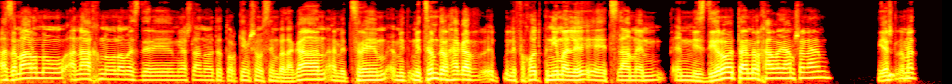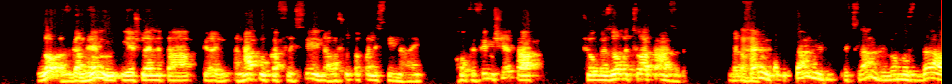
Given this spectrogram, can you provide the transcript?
אז אמרנו, אנחנו לא מסדירים, יש לנו את הטורקים שעושים בלאגן, המצרים, מצרים דרך אגב, לפחות פנימה אצלם, הם, הם הסדירו את המרחב הים שלהם? יש להם את... לא, אז גם הם, יש להם את ה... תראה, אנחנו כפלסטין, הרשות הפלסטינאית, חופפים שטח שהוא באזור רצועת עזה. ולכן גם אצלם זה לא מוסדר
